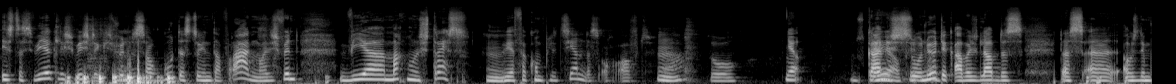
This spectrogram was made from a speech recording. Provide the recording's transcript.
ist das wirklich wichtig? Ich finde es auch gut, das zu hinterfragen, weil ich finde, wir machen uns Stress. Mhm. Wir verkomplizieren das auch oft. Ja? So. ja. Ist gar Ja, nicht so nötig, aber ich glaube, dass, dass äh, aus, dem,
